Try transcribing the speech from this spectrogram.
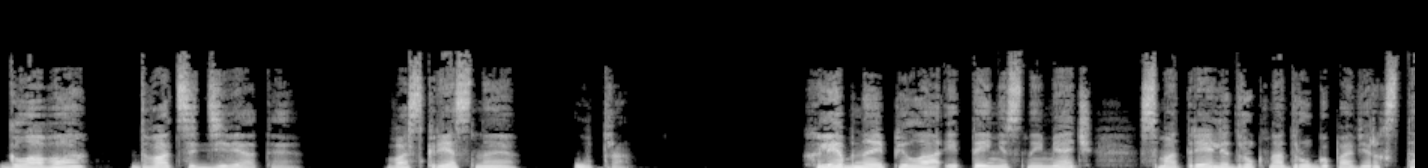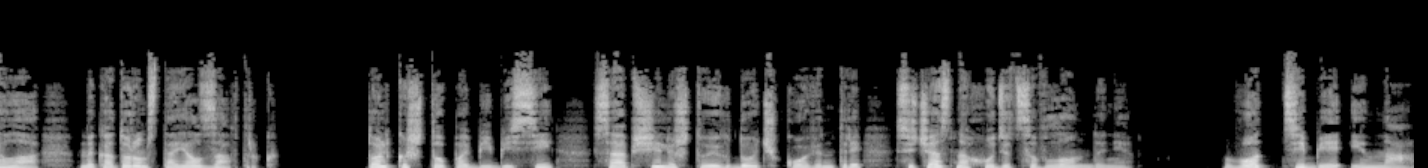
Глава 29. Воскресное утро. Хлебная пила и теннисный мяч смотрели друг на друга поверх стола, на котором стоял завтрак. Только что по BBC сообщили, что их дочь Ковентри сейчас находится в Лондоне. Вот тебе и на.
